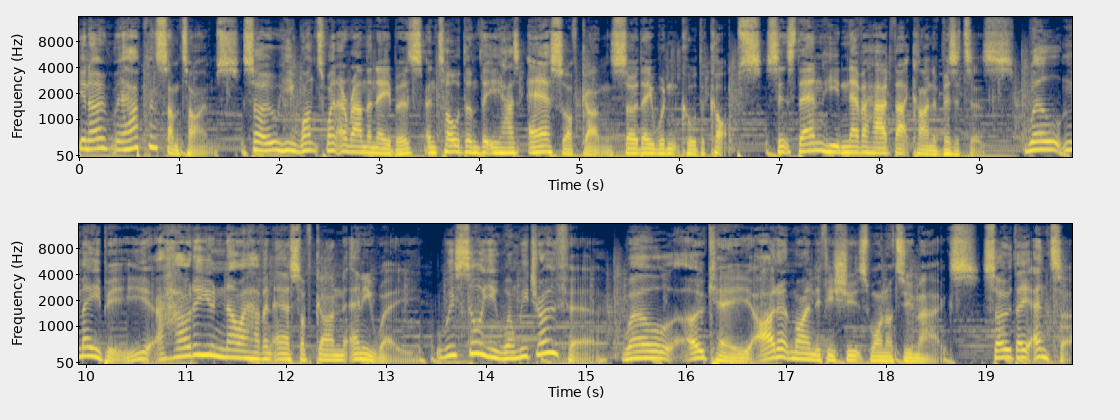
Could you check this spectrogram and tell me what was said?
You know, it happens sometimes. So he once went around the neighbours and told them that he has airsoft guns so they wouldn't call the cops. Since then, he never had that kind of visitors. Well, maybe. How do you know I have an airsoft gun anyway? We saw you when we drove here. Well, okay, I don't mind if he shoots one or two mags. So they enter.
